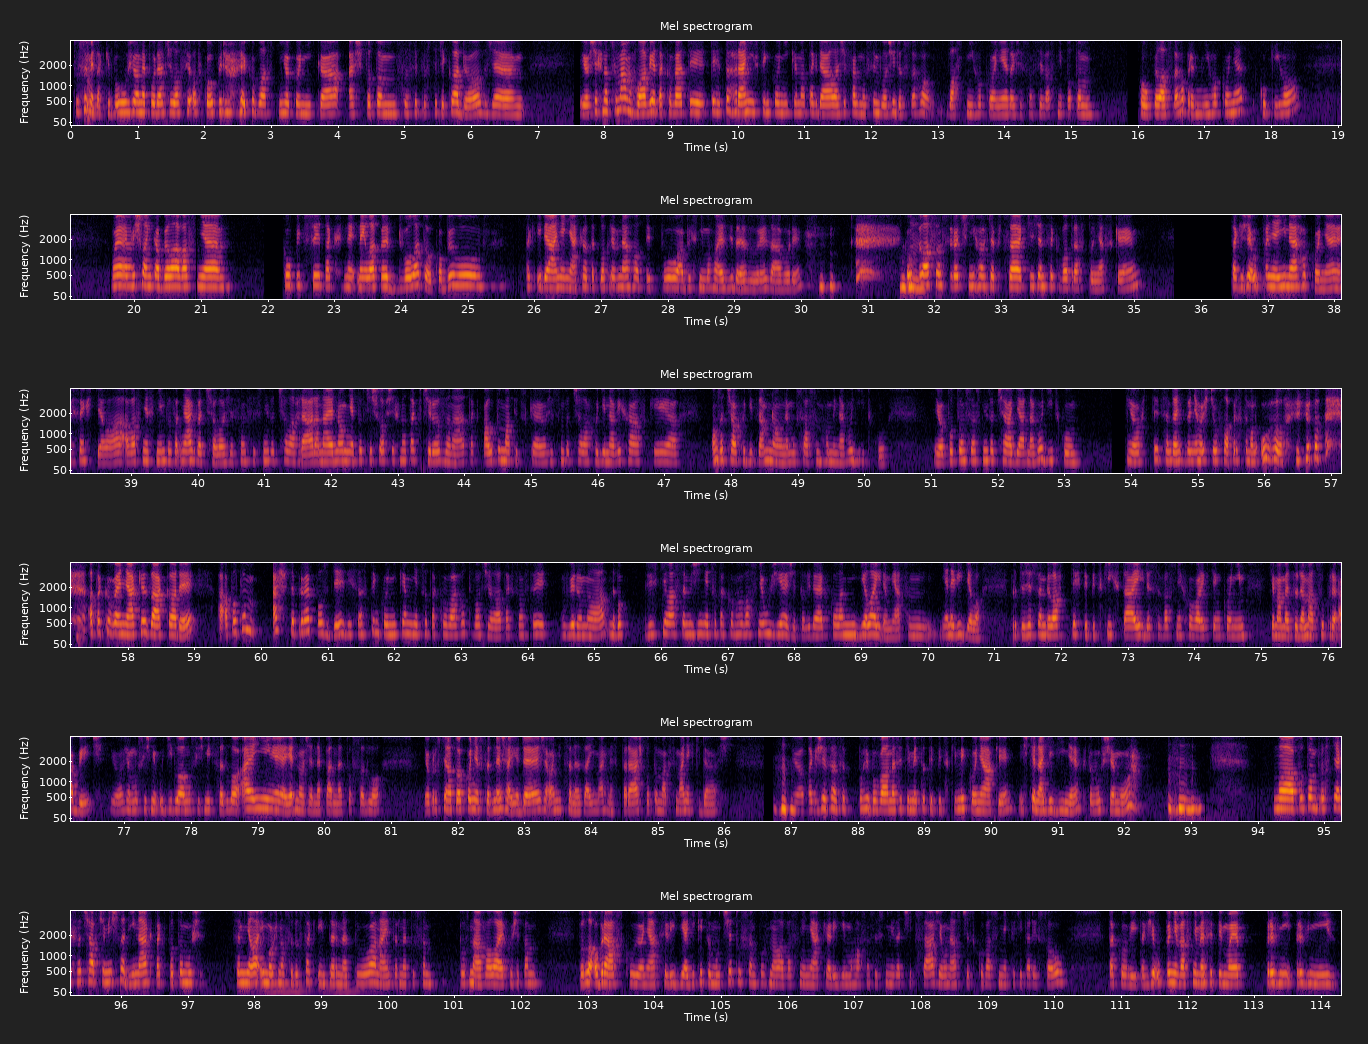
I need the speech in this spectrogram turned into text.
To se mi taky bohužel nepodařilo si odkoupit jako vlastního koníka, až potom jsem si prostě řekla dost, že jo, všechno, co mám v hlavě, takové ty, ty, to hraní s tím koníkem a tak dále, že fakt musím vložit do svého vlastního koně, takže jsem si vlastně potom koupila svého prvního koně, Kukyho. Moje myšlenka byla vlastně koupit si tak nejlépe dvouletou kobylu, tak ideálně nějakého teplokrevného typu, aby s ní mohla jezdit rezury, závody. Mhm. Koupila jsem si ročního hřebce křižence kvotra z plňasky, takže úplně jiného koně, než jsem chtěla a vlastně s ním to nějak začalo, že jsem si s ním začala hrát a najednou mě to přišlo všechno tak přirozené, tak automatické, jo, že jsem začala chodit na vycházky a on začal chodit za mnou, nemusela jsem ho mít na vodítku. Jo, potom jsem s ním začala dělat na vodítku, jo, teď jsem do něho šťouchla prstem, on uhl, jo, a takové nějaké základy. A, a potom až teprve později, když jsem s tím koníkem něco takového tvořila, tak jsem si uvědomila, nebo zjistila jsem, že něco takového vlastně už je, že to lidé kolem mě dělají, dom. já jsem je neviděla, protože jsem byla v těch typických stájích, kde se vlastně chovali k těm koním těma metodama cukr a bič, jo, že musíš mít udídlo, musíš mít sedlo a jim je jedno, že nepadne to sedlo. Jo, prostě na to koně sedneš a jedeš a o nic se nezajímáš, nestaráš, potom maximálně kydáš. Jo, takže jsem se pohybovala mezi těmito typickými koňáky, ještě na dědíně k tomu všemu. No a potom prostě, jak jsem začala přemýšlet jinak, tak potom už jsem měla i možnost se dostat k internetu a na internetu jsem poznávala, jakože tam podle obrázků, jo, nějací lidi a díky tomu četu jsem poznala vlastně nějaké lidi, mohla jsem se s nimi začít psát, že u nás v Česku vlastně někteří tady jsou takový, takže úplně vlastně mezi ty moje první, první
